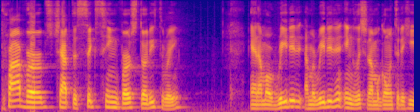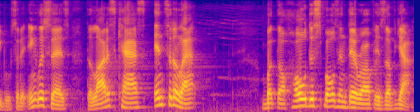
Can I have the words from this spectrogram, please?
Proverbs chapter 16 verse 33, and I'm gonna read it. I'm gonna read it in English, and I'm gonna go into the Hebrew. So the English says, "The lot is cast into the lap, but the whole disposing thereof is of Yah."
